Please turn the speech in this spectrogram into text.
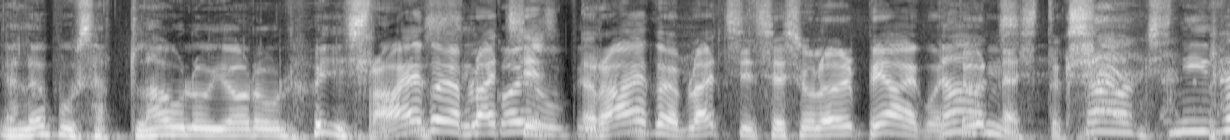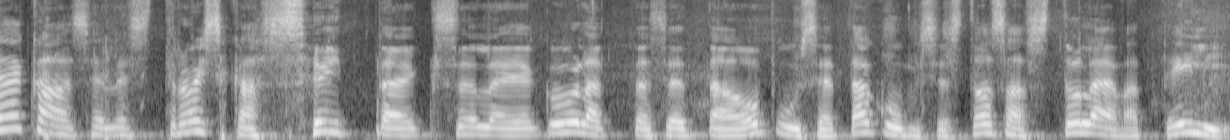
ja lõbusat laulujoru luistada. Raekoja platsil, Raekoja platsil see sul peaaegu et õnnestuks. tahaks nii väga sellest troskast sõita, eks ole, ja kuulata seda hobuse tagumisest osast tulevat heli.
